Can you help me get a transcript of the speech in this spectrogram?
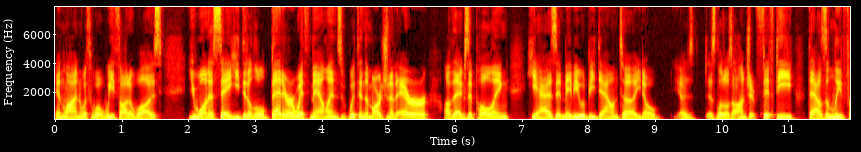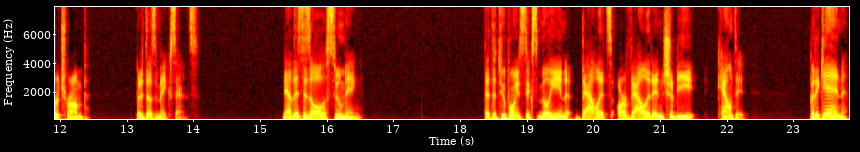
in line with what we thought it was. You want to say he did a little better with mail-ins within the margin of error of the exit polling. He has it maybe it would be down to, you know, as as little as 150,000 lead for Trump, but it doesn't make sense. Now this is all assuming that the 2.6 million ballots are valid and should be counted. But again,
